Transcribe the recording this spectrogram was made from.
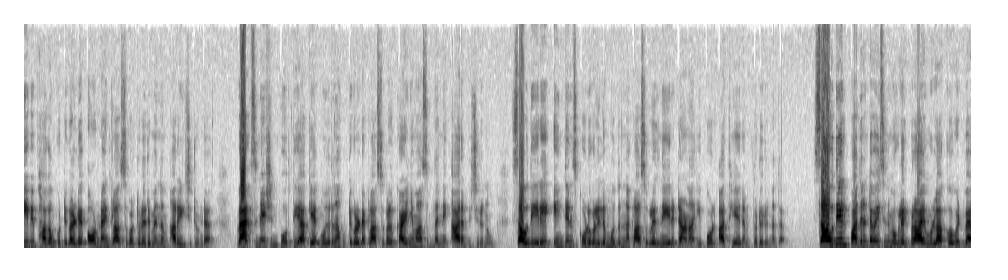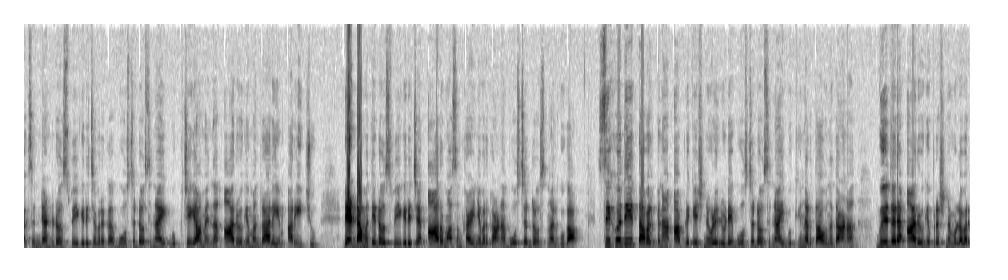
ഈ വിഭാഗം കുട്ടികളുടെ ഓൺലൈൻ ക്ലാസുകൾ തുടരുമെന്നും അറിയിച്ചിട്ടുണ്ട്. വാക്സിനേഷൻ പൂർത്തിയാക്കിയ മുതിർന്ന കുട്ടികളുടെ ക്ലാസുകൾ കഴിഞ്ഞ മാസം തന്നെ ആരംഭിച്ചിരുന്നു സൗദിയിലെ ഇന്ത്യൻ സ്കൂളുകളിലും മുതിർന്ന ക്ലാസുകളിൽ നേരിട്ടാണ് ഇപ്പോൾ അധ്യയനം തുടരുന്നത്. സൗദിയിൽ പതിനെട്ട് വയസ്സിന് മുകളിൽ പ്രായമുള്ള കോവിഡ് വാക്സിൻ രണ്ട് ഡോസ് സ്വീകരിച്ചവർക്ക് ബൂസ്റ്റർ ഡോസിനായി ബുക്ക് ചെയ്യാമെന്ന് ആരോഗ്യ മന്ത്രാലയം അറിയിച്ചു. രണ്ടാമത്തെ ഡോസ് സ്വീകരിച്ച് ആറുമാസം കഴിഞ്ഞവർക്കാണ് ബൂസ്റ്റർ ഡോസ് നൽകുക. സിഹദി തവൽക്കന ആപ്ലിക്കേഷനുകളിലൂടെ ബൂസ്റ്റർ ഡോസിനായി ബുക്കിംഗ് നടത്താവുന്നതാണ്. ഗുരുതര ആരോഗ്യ പ്രശ്നമുള്ളവർ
